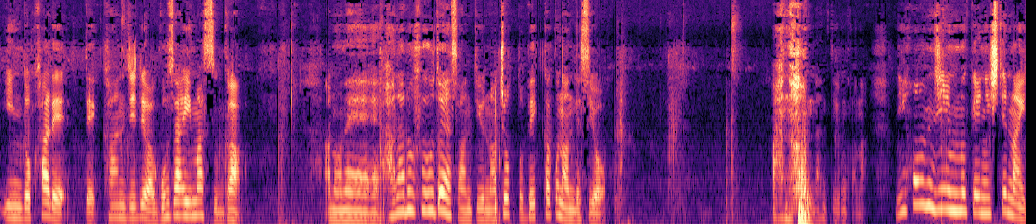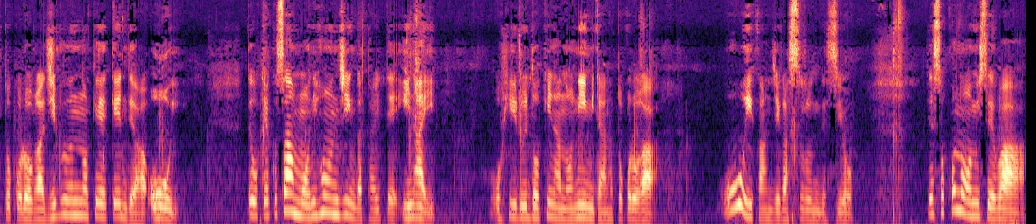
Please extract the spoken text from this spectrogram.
インドカレーって感じではございますが、あのね、ハラルフード屋さんっていうのはちょっと別格なんですよ。あの、なんていうのかな。日本人向けにしてないところが自分の経験では多いで、お客さんも日本人が大抵いない。お昼時なのに、みたいなところが多い感じがするんですよ。で、そこのお店は、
